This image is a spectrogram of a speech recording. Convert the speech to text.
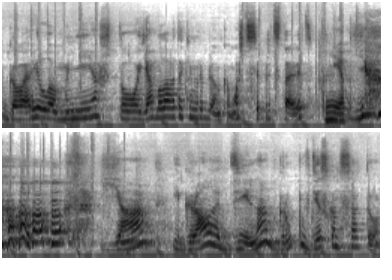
говорила мне, что я была вот таким ребенком. Можете себе представить? Нет. Я, я играла отдельно от группы в детском саду.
